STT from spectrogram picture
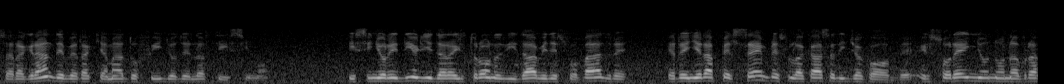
Sarà grande e verrà chiamato figlio dell'Altissimo. Il Signore Dio gli darà il trono di Davide suo padre e regnerà per sempre sulla casa di Giacobbe e il suo regno non avrà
